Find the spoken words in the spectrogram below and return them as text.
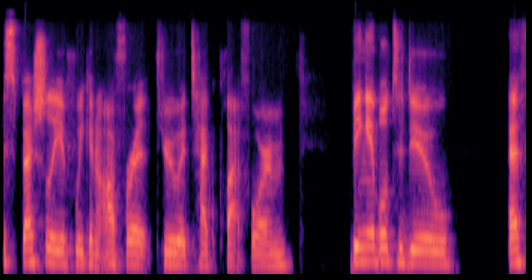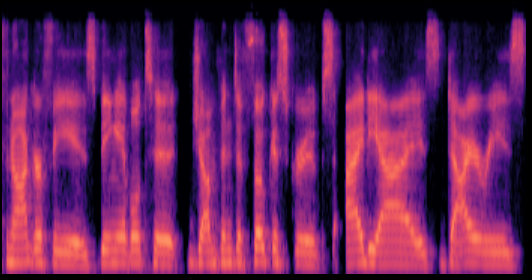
especially if we can offer it through a tech platform. Being able to do ethnographies, being able to jump into focus groups, IDIs, diaries,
